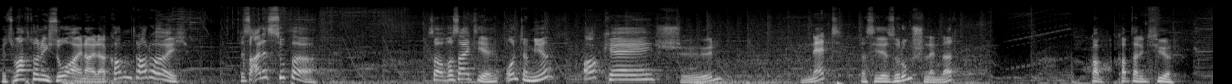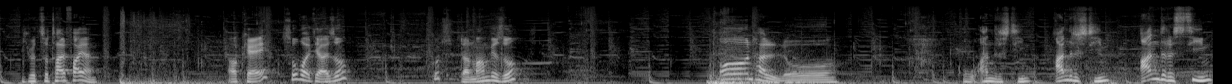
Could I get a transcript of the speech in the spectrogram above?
Jetzt macht doch nicht so ein, Alter. Komm, traut euch. Das ist alles super. So, wo seid ihr? Unter mir? Okay, schön. Nett, dass ihr hier so rumschlendert. Komm, kommt an die Tür. Ich würde total feiern. Okay, so wollt ihr also? Gut, dann machen wir so. Und hallo. Oh, anderes Team. Anderes Team. Anderes Team.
